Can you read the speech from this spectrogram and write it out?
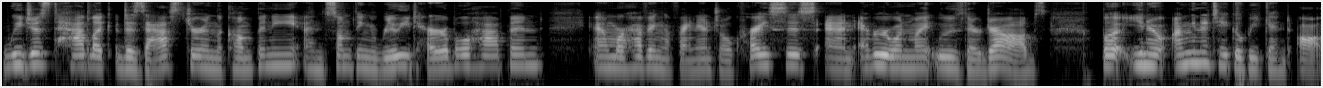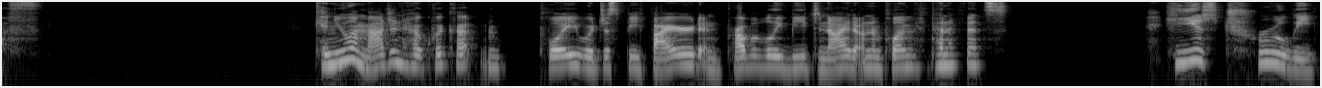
we just had like a disaster in the company and something really terrible happened and we're having a financial crisis and everyone might lose their jobs, but you know, I'm going to take a weekend off. Can you imagine how quick that employee would just be fired and probably be denied unemployment benefits? He is truly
